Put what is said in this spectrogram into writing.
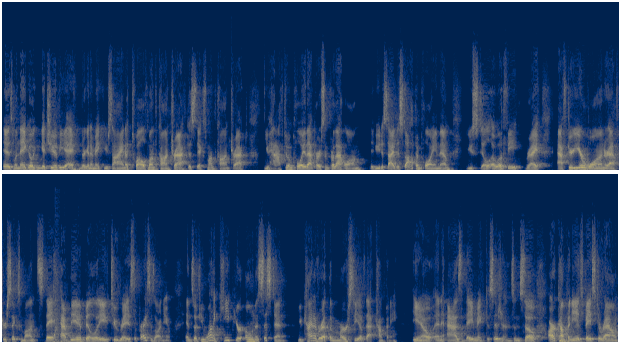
is when they go and get you a VA, they're going to make you sign a 12 month contract, a six month contract. You have to employ that person for that long. If you decide to stop employing them, you still owe a fee, right? After year one or after six months, they have the ability to raise the prices on you. And so if you want to keep your own assistant, you kind of are at the mercy of that company you know and as they make decisions and so our company is based around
